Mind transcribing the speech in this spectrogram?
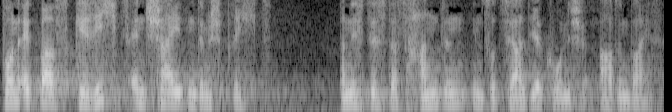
von etwas Gerichtsentscheidendem spricht, dann ist es das Handeln in sozialdiakonischer Art und Weise.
